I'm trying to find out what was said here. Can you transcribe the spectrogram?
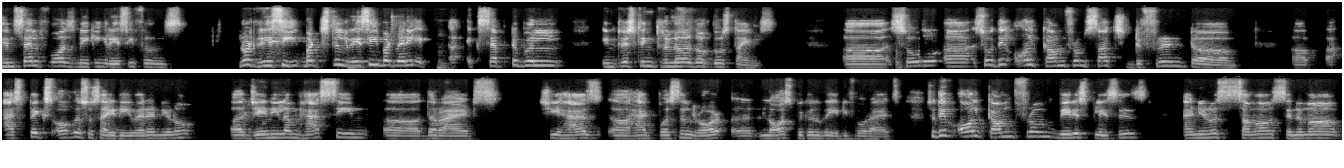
Himself was making racy films. Not racy, but still racy, but very Hmm. uh, acceptable, interesting thrillers of those times. Uh, so, uh, so they all come from such different uh, uh, aspects of the society, wherein you know uh, Jay Neelam has seen uh, the riots. She has uh, had personal ro- loss because of the 84 riots. So they've all come from various places. And, you know, somehow cinema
